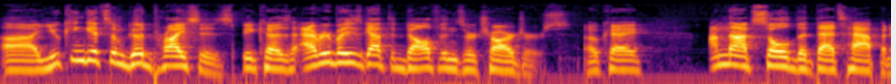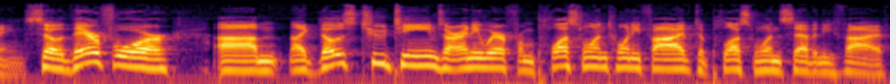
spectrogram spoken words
uh, you can get some good prices because everybody's got the Dolphins or Chargers. Okay, I'm not sold that that's happening. So therefore, um, like those two teams are anywhere from plus 125 to plus 175.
